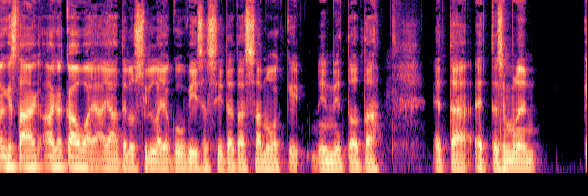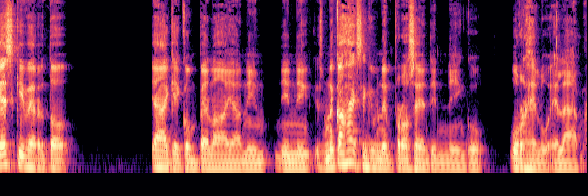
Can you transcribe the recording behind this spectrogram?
oikeastaan aika kauan ajatellut sillä joku viisas siitä taisi sanoakin, niin, niin tuota, että, että semmoinen keskiverto jääkiekon pelaaja, niin, niin, niin semmoinen 80 prosentin niin kuin urheiluelämä,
